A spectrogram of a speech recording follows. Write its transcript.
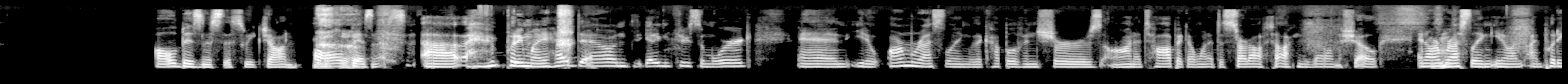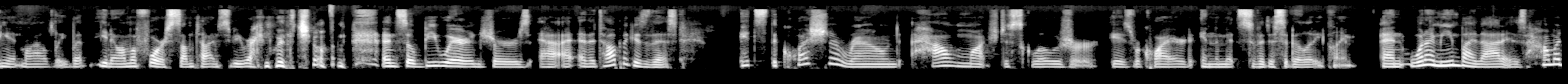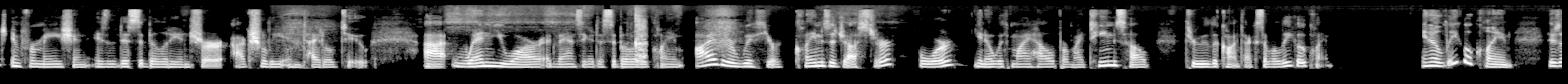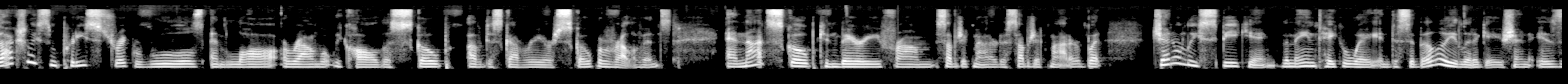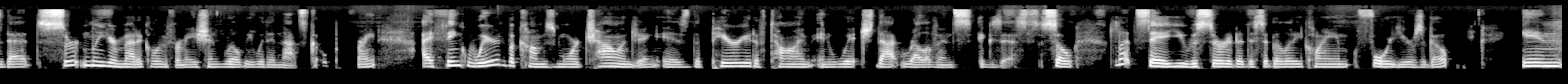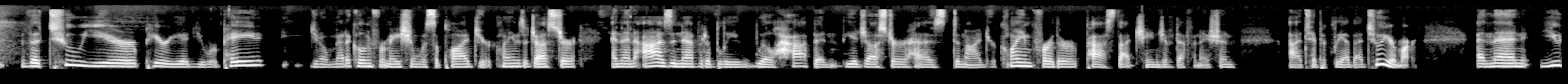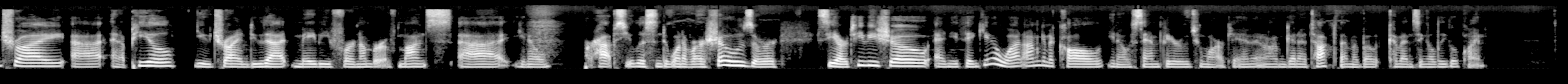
all business this week, John. All business. Uh, putting my head down, getting through some work, and you know arm wrestling with a couple of insurers on a topic i wanted to start off talking about on the show. And arm mm-hmm. wrestling you know I'm, I'm putting it mildly but you know i'm a force sometimes to be reckoned with john. And so beware insurers. Uh, and the topic is this. It's the question around how much disclosure is required in the midst of a disability claim. And what I mean by that is how much information is the disability insurer actually entitled to? Uh, when you are advancing a disability claim, either with your claims adjuster or, you know, with my help or my team's help through the context of a legal claim. In a legal claim, there's actually some pretty strict rules and law around what we call the scope of discovery or scope of relevance. And that scope can vary from subject matter to subject matter, but generally speaking, the main takeaway in disability litigation is that certainly your medical information will be within that scope, right? I think where it becomes more challenging is the period of time in which that relevance exists. So let's say you asserted a disability claim four years ago. In the two year period you were paid, you know, medical information was supplied to your claims adjuster and then, as inevitably will happen, the adjuster has denied your claim further past that change of definition, uh, typically at that two year mark. And then you try uh, an appeal. You try and do that maybe for a number of months. Uh, you know, perhaps you listen to one of our shows or see our TV show and you think, you know what, I'm going to call, you know, Samfiru Tumarkin and I'm going to talk to them about commencing a legal claim.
